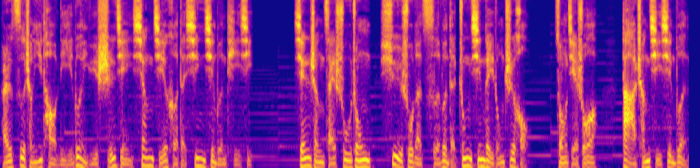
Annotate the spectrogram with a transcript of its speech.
而自成一套理论与实践相结合的心性论体系。先生在书中叙述了此论的中心内容之后，总结说。大乘起信论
